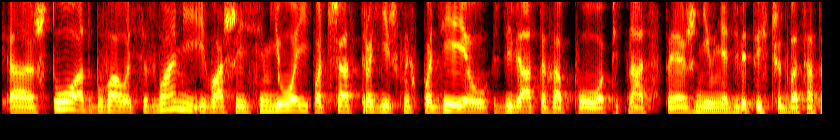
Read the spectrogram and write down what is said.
э, што адбывалася з вами і вашай сям'ёй падчас трагічных падзеяў з 9 по 15 жніўня 2020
